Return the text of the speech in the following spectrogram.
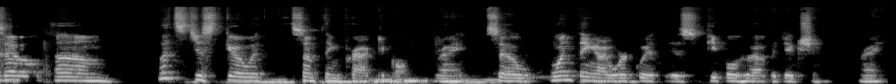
So um, let's just go with something practical right so one thing i work with is people who have addiction right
